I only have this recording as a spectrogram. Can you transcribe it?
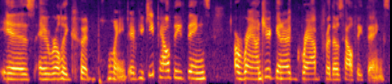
is a really good point. If you keep healthy things around, you're going to grab for those healthy things.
